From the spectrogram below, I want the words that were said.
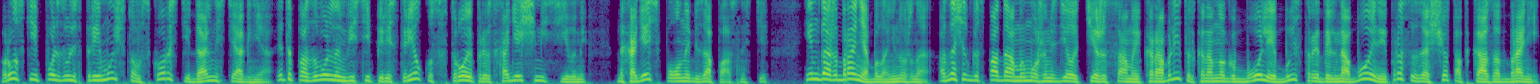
Русские пользовались преимуществом в скорости и дальности огня. Это позволило им вести перестрелку с втрое превосходящими силами, находясь в полной безопасности. Им даже броня была не нужна. А значит, господа, мы можем сделать те же самые корабли, только намного более быстрые дальнобойные, просто за счет отказа от брони.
